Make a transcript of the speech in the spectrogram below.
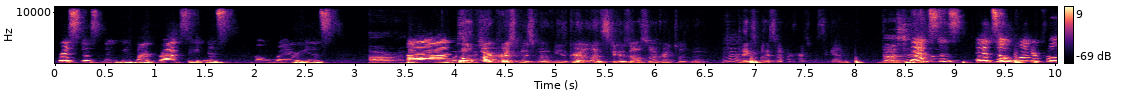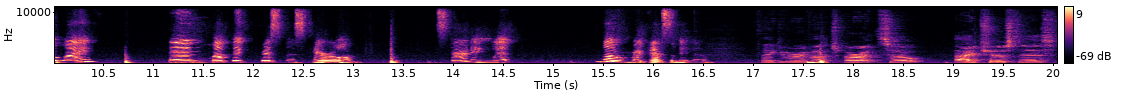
Christmas movie by proxy is hilarious. All right. Uh, Both are Christmas movies. Gremlins 2 is also a Christmas movie. Yeah. Takes place over Christmas again. Does it? Next is It's a Wonderful Life and Muppet Christmas Carol, starting with the Rick Acevedo. Thank you very much. All right, so I chose this.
